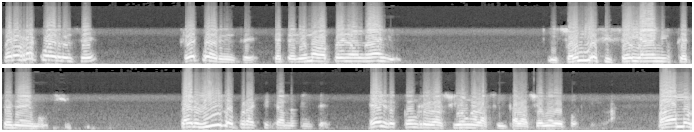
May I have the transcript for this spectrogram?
Pero recuérdense, recuérdense que tenemos apenas un año. Y son 16 años que tenemos perdido prácticamente en- con relación a las instalaciones deportivas. Vamos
